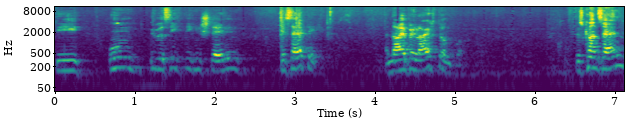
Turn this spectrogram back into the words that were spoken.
die unübersichtlichen Stellen beseitigt, eine neue Beleuchtung. Das kann sein,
